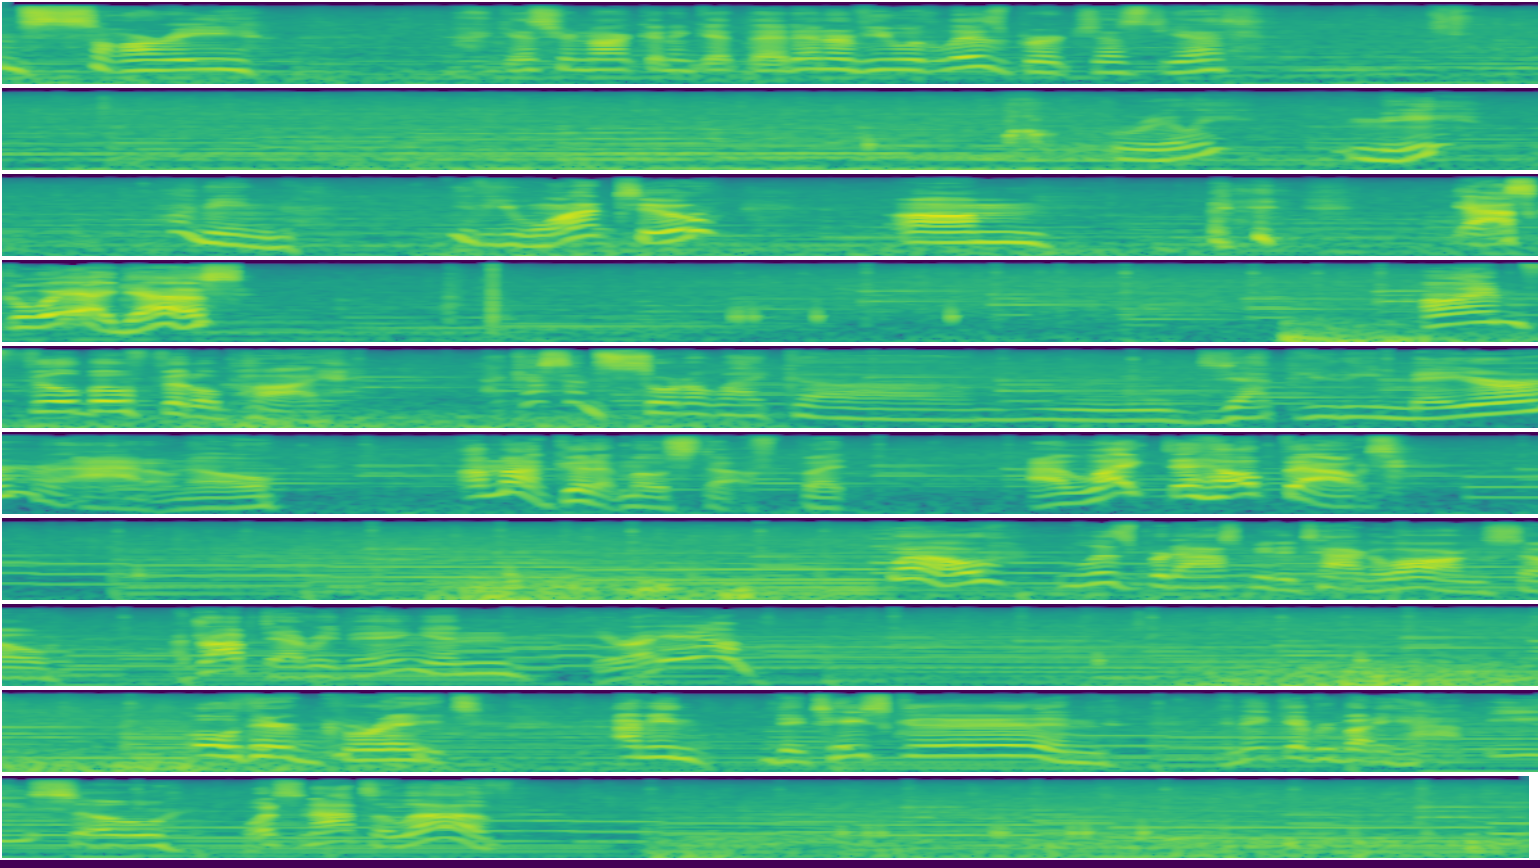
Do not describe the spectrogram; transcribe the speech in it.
I'm sorry. I guess you're not gonna get that interview with Lizbert just yet. Really? Me? I mean, if you want to. Um, ask away, I guess. I'm Filbo Fiddlepie. I guess I'm sort of like a mm, deputy mayor. I don't know. I'm not good at most stuff, but I like to help out. Well, Lizbert asked me to tag along, so I dropped everything and here I am. Oh, they're great. I mean, they taste good and they make everybody happy, so what's not to love?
